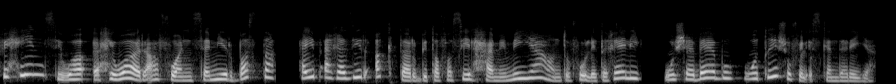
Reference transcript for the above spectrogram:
في حين سوا حوار عفوا سمير بسطة هيبقى غزير أكتر بتفاصيل حميمية عن طفولة غالي وشبابه وطيشه في الإسكندرية.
